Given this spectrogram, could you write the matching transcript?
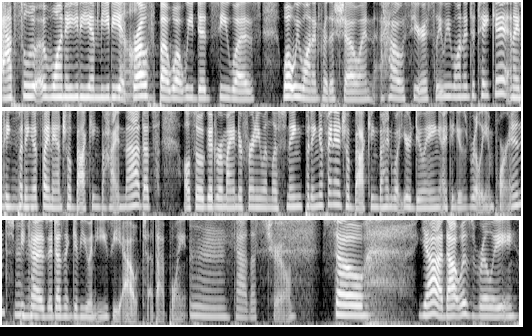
absolute 180 immediate No. growth but what we did see was what we wanted for the show and how seriously we wanted to take it and i think putting Mhm. a financial backing behind that that's also a good reminder for anyone listening putting a financial backing behind what you're doing i think is really important Mhm. because it doesn't give you an easy out at that point Mm, yeah, that's true. so yeah that was really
